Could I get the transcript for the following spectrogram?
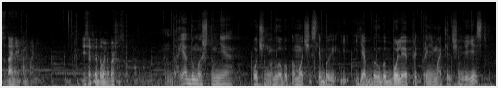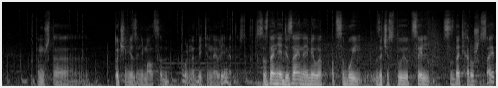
создании компании? 10 лет довольно большой срок, по-моему. Да, я думаю, что мне очень могло бы помочь, если бы я был бы более предприниматель, чем я есть, потому что то, чем я занимался довольно длительное время. То есть это создание дизайна имело под собой зачастую цель создать хороший сайт,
